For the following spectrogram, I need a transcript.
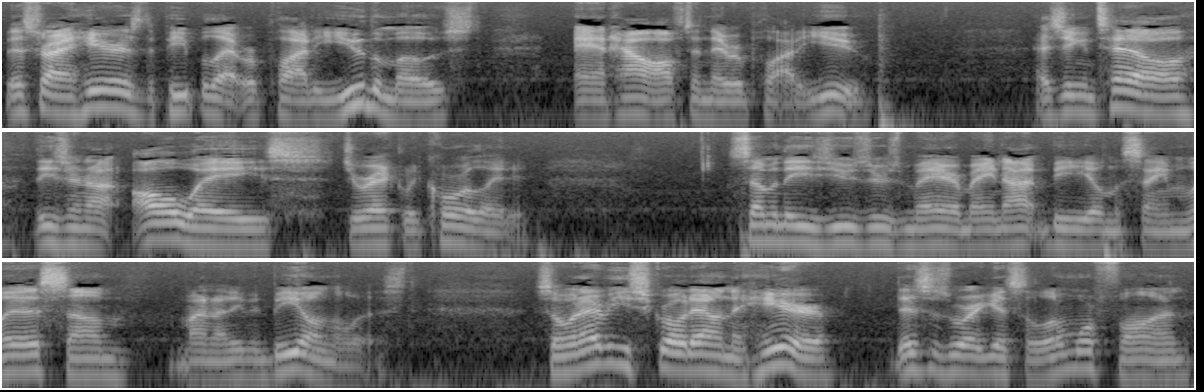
This right here is the people that reply to you the most and how often they reply to you. As you can tell, these are not always directly correlated. Some of these users may or may not be on the same list, some might not even be on the list. So whenever you scroll down to here, this is where it gets a little more fun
